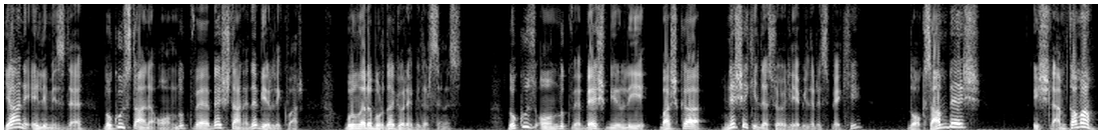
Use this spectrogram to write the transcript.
Yani elimizde 9 tane onluk ve 5 tane de birlik var. Bunları burada görebilirsiniz. 9 onluk ve 5 birliği başka ne şekilde söyleyebiliriz peki? 95. İşlem tamam.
